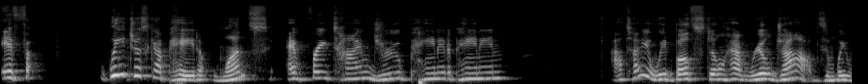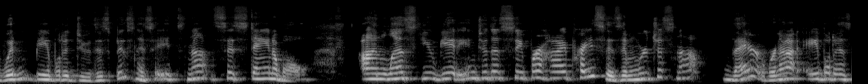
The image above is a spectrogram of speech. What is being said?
If we just got paid once every time Drew painted a painting, I'll tell you, we'd both still have real jobs and we wouldn't be able to do this business. It's not sustainable unless you get into the super high prices. And we're just not there. We're not able to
